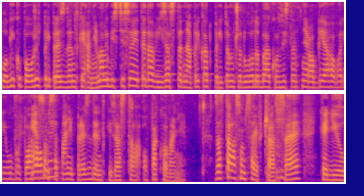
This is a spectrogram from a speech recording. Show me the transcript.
logiku použiť pri prezidentke a nemali by ste sa jej teda vyzastať napríklad pri tom, čo dlhodobo a konzistentne robí a hovorí Luboš Blaha. Ja som sa pani prezidentky zastala opakovane. Zastala som sa aj v čase, keď ju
